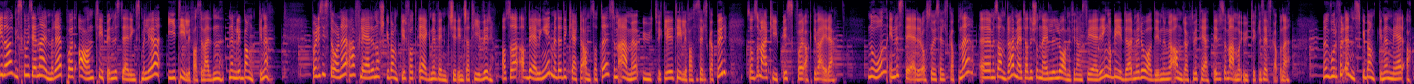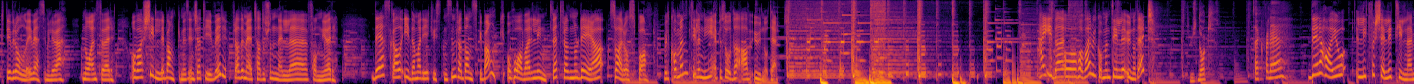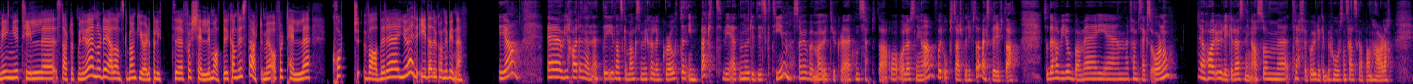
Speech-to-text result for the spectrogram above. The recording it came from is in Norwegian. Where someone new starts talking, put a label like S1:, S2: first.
S1: I dag skal vi se nærmere på et annet type investeringsmiljø i tidligfaseverden, nemlig bankene. For de siste årene har flere norske banker fått egne ventureinitiativer, altså avdelinger med dedikerte ansatte som er med å utvikle tidligfaseselskaper, sånn som er typisk for aktive eiere. Noen investerer også i selskapene, eh, mens andre har mer tradisjonell lånefinansiering og bidrar med rådgivning og andre aktiviteter som er med å utvikle selskapene. Men hvorfor ønsker bankene en mer aktiv rolle i WC-miljøet nå enn før? Og hva skiller bankenes initiativer fra det mer tradisjonelle fond gjør? Det skal Ida Marie Christensen fra Danske Bank og Håvard Lindtvedt fra Nordea svare oss på. Velkommen til en ny episode av Unotert. Hei, Ida og Håvard. Velkommen til Unotert.
S2: Tusen takk.
S3: Takk for det.
S1: Dere har jo litt forskjellig tilnærming til startup-miljøet. Nordea og Danske Bank gjør det på litt forskjellige måter. Kan dere starte med å fortelle kort hva dere gjør. Ida, du kan jo begynne.
S3: Ja. Eh, vi har en enhet i Danske Bank som vi kaller Growth and Impact. Vi er et nordisk team som jobber med å utvikle konsepter og, løsninger for oppstartsbedrifter og vekstbedrifter. Så det har vi jobba med i fem-seks år nå og har ulike løsninger som eh, treffer på ulike behov som selskapene har. Da.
